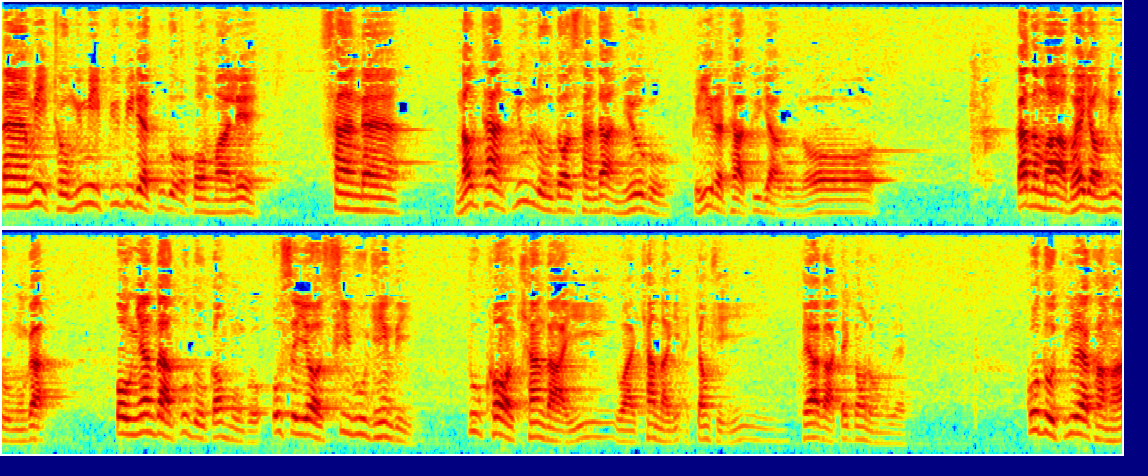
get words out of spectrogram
တံမိထုံမိမိပြုပြီးတဲ့ကုသိုလ်အပေါ်မှာလဲသန္တံနောက်ထပ်ပြုလို့သောသန္တမျိုးကိုဂိရထပြုကြကုန်လောကတ္တမအဘဲကြောင့်နိဟုမူကပုံညတကုသိုလ်ကောင်းမှုကိုဥစ္စယောစီဘူးခြင်းသည်ဒုက္ခချမ်းသာ၏ဟောချမ်းသာခြင်းအကြောင်းဖြစ်၏ဖះကတိုက်တွန်းတော်မူတယ် ကုသိုလ်ပြုတဲ့အခါမှာ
